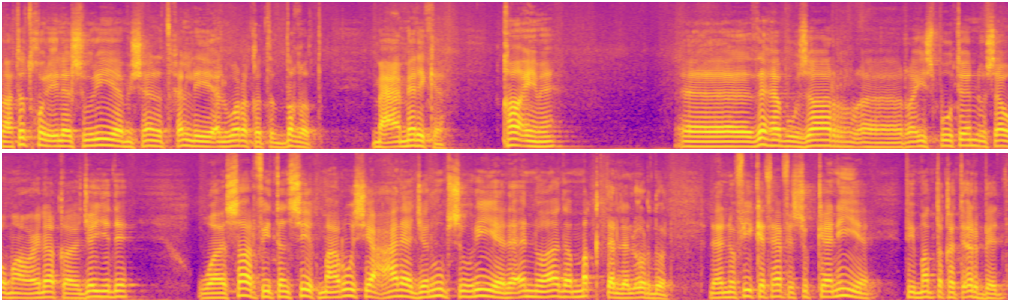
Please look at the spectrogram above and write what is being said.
راح تدخل إلى سوريا مشان تخلي الورقة الضغط مع أمريكا قائمة ذهب وزار آه، الرئيس بوتين وساووا معه علاقة جيدة وصار في تنسيق مع روسيا على جنوب سوريا لأنه هذا مقتل للأردن لأنه في كثافة سكانية في منطقة إربد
